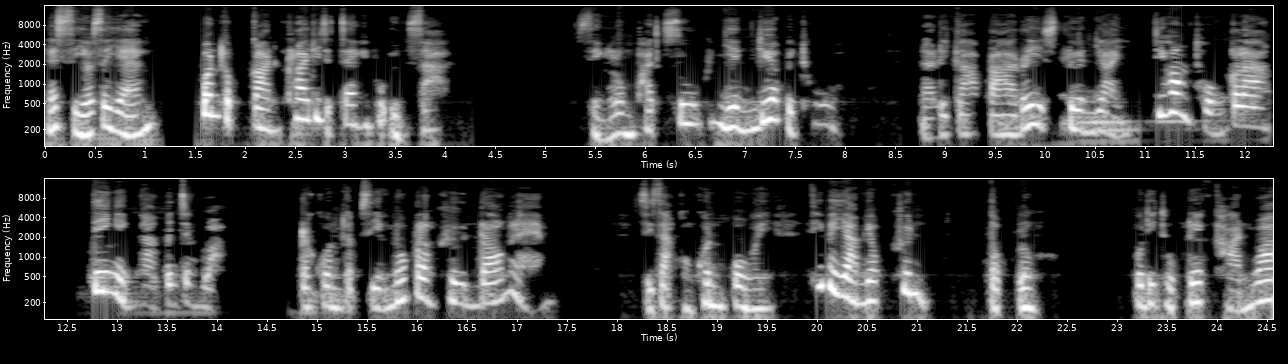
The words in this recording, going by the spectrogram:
และเสียวสยงปนกับการใคร่ที่จะแจ้งให้ผู้อื่นทราบ เสียงลมพัดสู้ขึ้นเย็นเยือกไปทั่ว นาฬิกาปารีสเรือนใหญ่ที่ห้องโถงกลางตีหงิ่งง่างเป็นจังหวะประคนกับเสียงนกกลางคืนร้องแหลม ศีรษะของคนป่วยที่พยายามยกขึ้น ตกลง ผู้ที่ถูกเรียกขานว่า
